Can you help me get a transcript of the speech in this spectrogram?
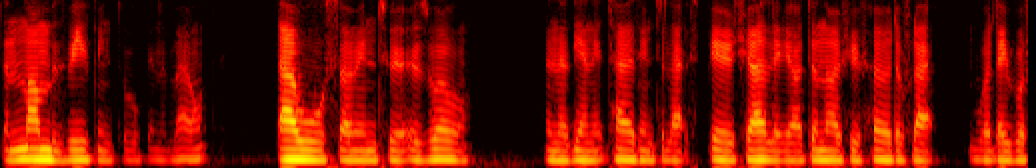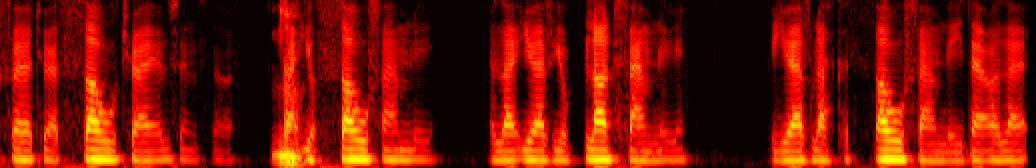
the numbers we've been talking about, they're also into it as well. And again, it ties into like spirituality. I don't know if you've heard of like what they refer to as soul tribes and stuff. No. Like your soul family, like you have your blood family, but you have like a soul family that are like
